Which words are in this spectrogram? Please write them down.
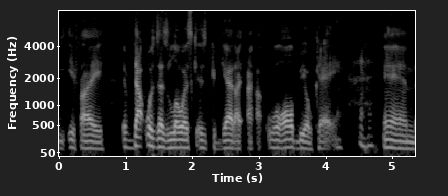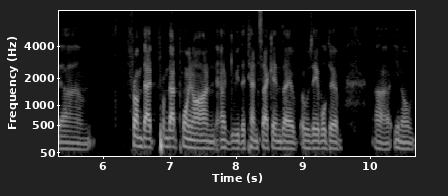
if I, if that was as low as it could get, I, I we'll all be okay. Mm-hmm. And um, from that from that point on, I'll give you the ten seconds. I, I was able to, uh, you know,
